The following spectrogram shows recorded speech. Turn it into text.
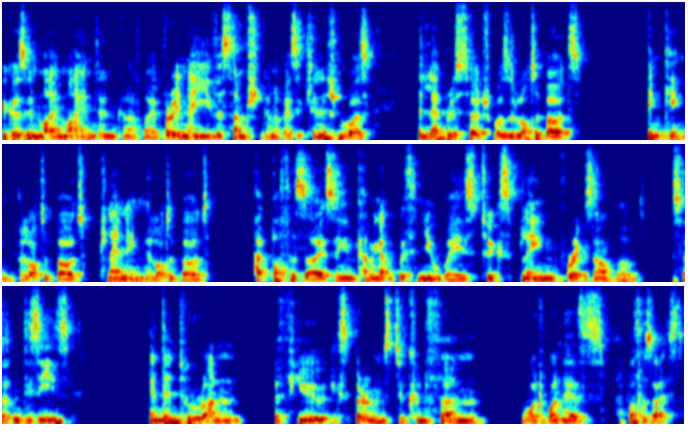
because, in my mind, and kind of my very naive assumption, kind of as a clinician, was the lab research was a lot about thinking, a lot about planning, a lot about hypothesizing and coming up with new ways to explain, for example, a certain disease, and then to run a few experiments to confirm what one has hypothesized.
